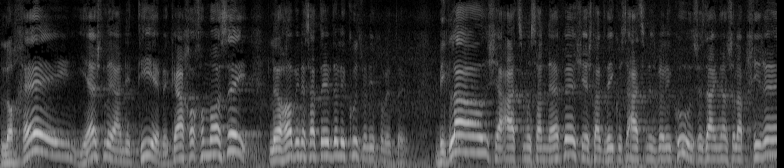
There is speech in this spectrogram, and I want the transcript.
לכן יש לי הנטייה בכך חוכמוסי לאהוב ונסתיו דליכוס ולבחור בטוב. בגלל שהעצמוס הנפש, יש לה דבקוס עצמוס בליכוס, שזה העניין של הבחירה,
